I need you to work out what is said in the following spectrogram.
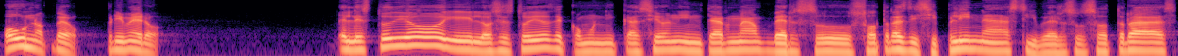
o uno, pero primero, el estudio y los estudios de comunicación interna versus otras disciplinas y versus otras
